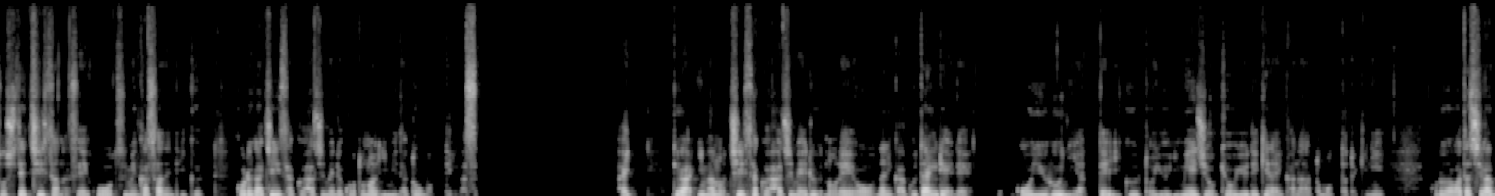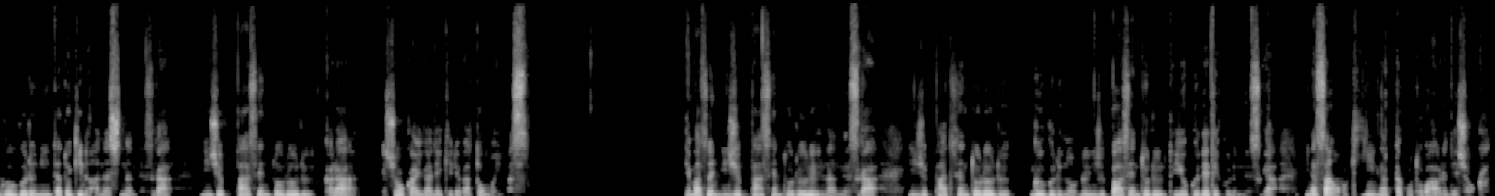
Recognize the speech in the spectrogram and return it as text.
そして小さな成功を積み重ねていく。これが小さく始めることの意味だと思っています。はい。では、今の小さく始めるの例を何か具体例でこういうふうにやっていくというイメージを共有できないかなと思ったときに、これは私が Google にいた時の話なんですが、20%ルールから紹介ができればと思います。で、まず20%ルールなんですが、20%ルール、Google の20%ルールでよく出てくるんですが、皆さんお聞きになったことはあるでしょうか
